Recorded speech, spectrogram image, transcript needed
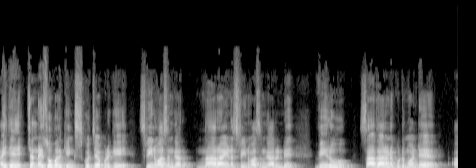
అయితే చెన్నై సూపర్ కింగ్స్కి వచ్చేప్పటికి శ్రీనివాసన్ గారు నారాయణ శ్రీనివాసన్ గారండి. వీరు సాధారణ కుటుంబం అంటే ఆ,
